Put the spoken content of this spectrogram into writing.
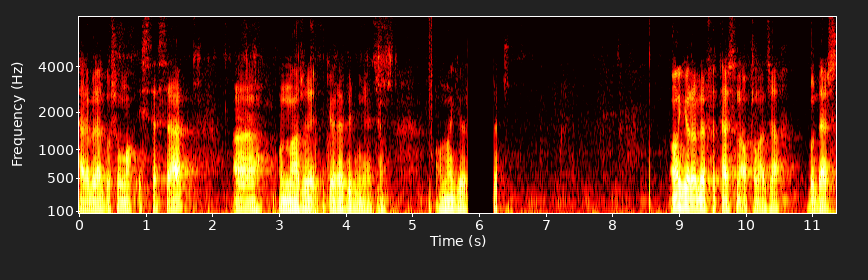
tələbələr qoşulmaq istəsə, ə, onları görə bilməyəcəm. Ona görə Ona görə lövhə tərsinə oxunacaq. Bu dərs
